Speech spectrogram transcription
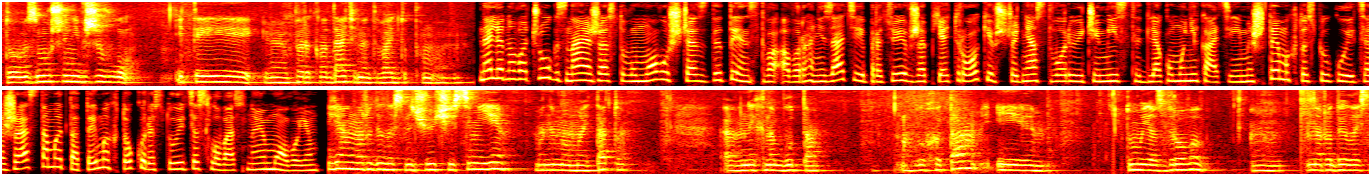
то змушені вживу іти е, перекладати і надавати допомогу. Неля Новачук знає жестову мову ще з дитинства, а в організації працює вже 5 років, щодня створюючи міст для комунікації між тими, хто спілкується жестами, та тими, хто користується словесною мовою. Я народилась в нечуючій сім'ї, мене мама і тато. Е, В них набута глухота, і тому я здорова е, народилась.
